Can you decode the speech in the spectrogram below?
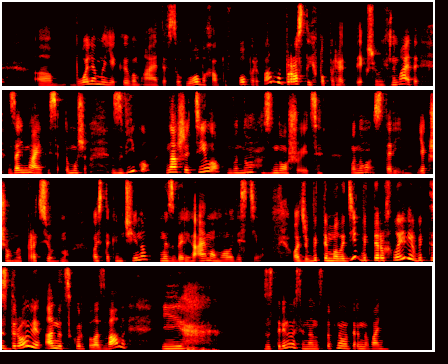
болями, які ви маєте в суглобах або в попереку, або просто їх попередити. Якщо ви їх не маєте, займайтеся, тому що з віком наше тіло воно зношується, воно старіє. Якщо ми працюємо ось таким чином, ми зберігаємо молодість тіла. Отже, будьте молоді, будьте рухливі, будьте здорові. Анна Цукур була з вами і зустрінемося на наступному тренуванні.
